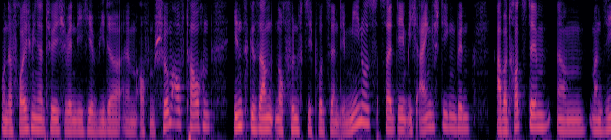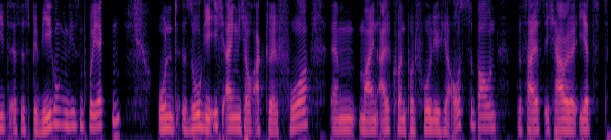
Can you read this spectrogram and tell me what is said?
und da freue ich mich natürlich, wenn die hier wieder ähm, auf dem Schirm auftauchen. Insgesamt noch 50% im Minus, seitdem ich eingestiegen bin, aber trotzdem, ähm, man sieht, es ist Bewegung in diesen Projekten und so gehe ich eigentlich auch aktuell vor, ähm, mein Altcoin-Portfolio hier auszubauen. Das heißt, ich habe jetzt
